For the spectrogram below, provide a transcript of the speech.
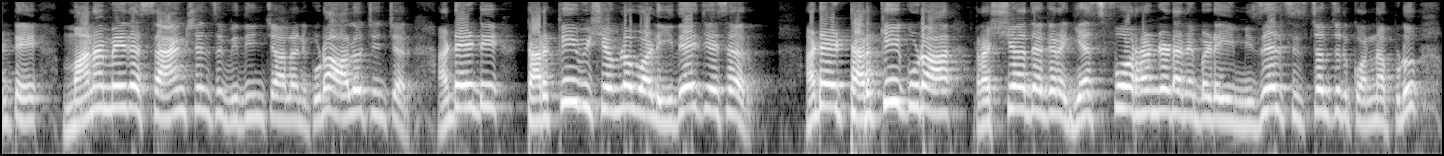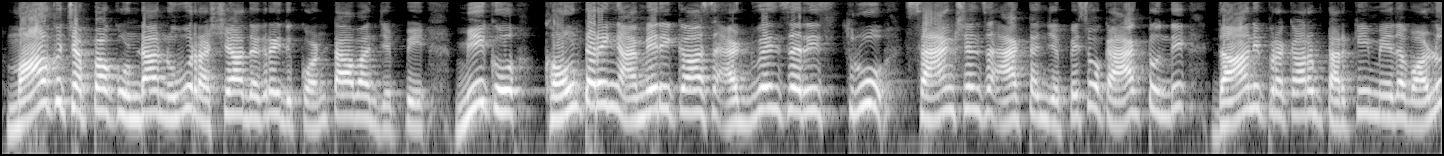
అంటే మన మీద శాంక్షన్స్ విధించాలని కూడా ఆలోచించారు. అంటే ఏంటి? టర్కీ విషయంలో వాళ్ళు ఇదే చేశారు. అంటే టర్కీ కూడా రష్యా దగ్గర ఎస్ ఫోర్ హండ్రెడ్ అనబడే ఈ మిజైల్ సిస్టమ్స్ని కొన్నప్పుడు మాకు చెప్పకుండా నువ్వు రష్యా దగ్గర ఇది కొంటావా అని చెప్పి మీకు countering America's adversaries through sanctions act అని చెప్పేసి ఒక యాక్ట్ ఉంది. దాని ప్రకారం టర్కీ మీద వాళ్ళు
